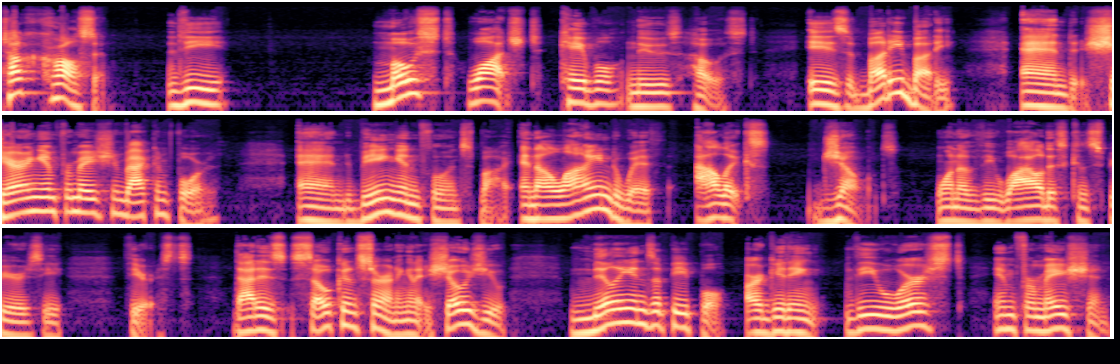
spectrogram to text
Tucker Carlson, the most watched cable news host, is buddy buddy and sharing information back and forth and being influenced by and aligned with Alex Jones, one of the wildest conspiracy theorists. That is so concerning, and it shows you millions of people are getting the worst information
